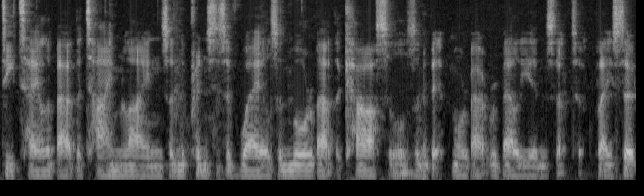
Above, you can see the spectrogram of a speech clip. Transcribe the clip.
detail about the timelines and the princes of wales and more about the castles and a bit more about rebellions that took place. So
